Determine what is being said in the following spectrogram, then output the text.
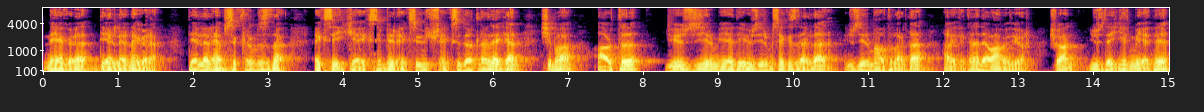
Neye göre? Diğerlerine göre. Diğerleri hepsi kırmızıda. Eksi 2, eksi 1, eksi 3, eksi 4'lerdeyken Shiba artı 127-128'lerde, 126'larda hareketine devam ediyor. Şu an %27,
